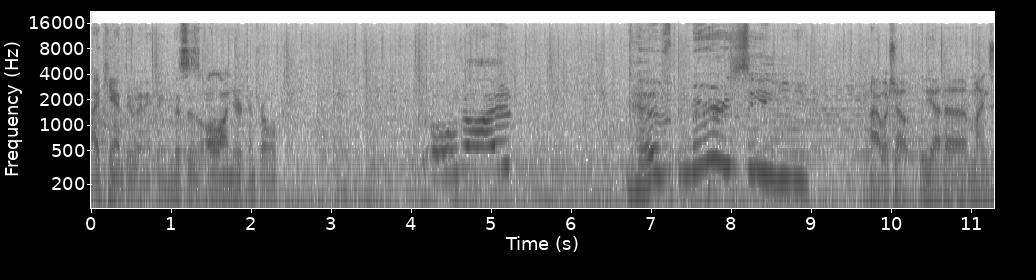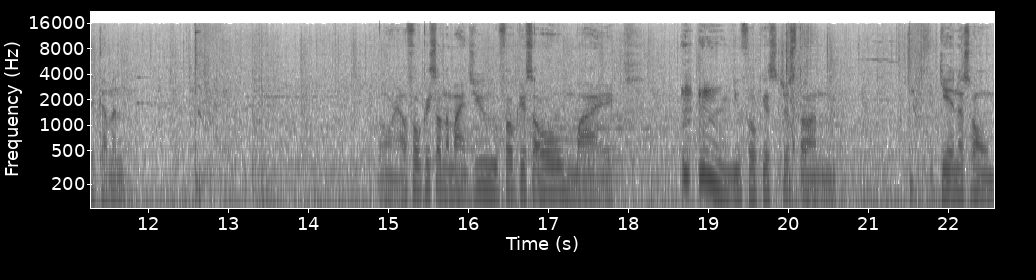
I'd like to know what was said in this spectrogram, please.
I can't do anything. This is all on your control. Oh god. Have mercy. Alright, watch out. We got uh, mines coming. Don't worry, I'll focus on the mines. You focus, oh my. you focus just on getting us home.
